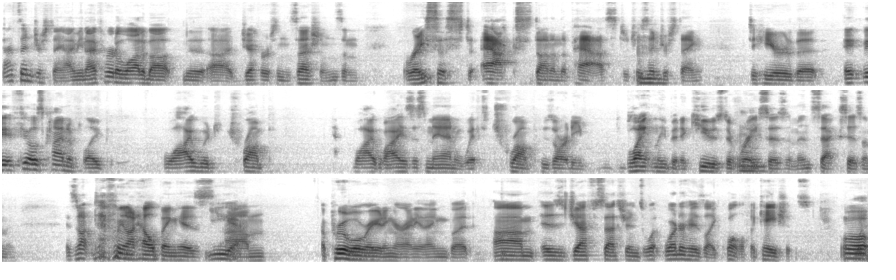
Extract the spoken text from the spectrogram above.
that's interesting. I mean, I've heard a lot about the uh, Jefferson Sessions and racist acts done in the past, which is Mhm. interesting to hear that. It, it feels kind of like, why would Trump? Why why is this man with Trump, who's already blatantly been accused of Mhm. racism and sexism? It's not definitely not helping his Yeah. um, approval rating or anything. But um, is Jeff Sessions? What what are his like qualifications? Well,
